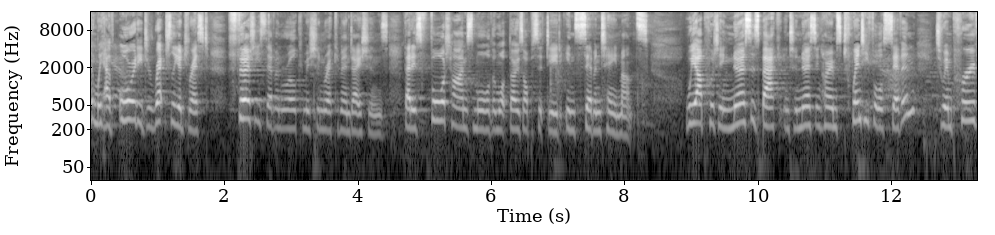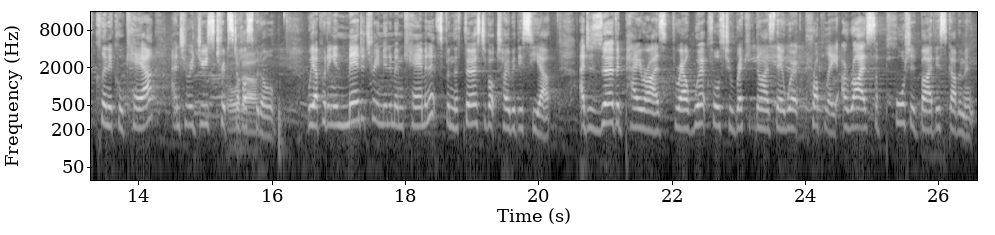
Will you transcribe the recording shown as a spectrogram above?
And we have already directly addressed 37 Royal Commission recommendations. That is four times more than what those opposite did in 17 months. We are putting nurses back into nursing homes 24-7 to improve clinical care and to reduce trips Order. to hospital. We are putting in mandatory minimum care minutes from the 1st of October this year, a deserved pay rise for our workforce to recognise their work properly, a rise supported by this government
